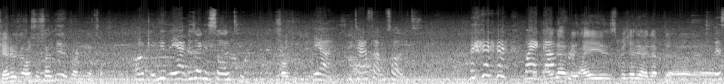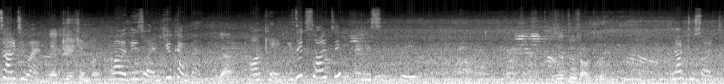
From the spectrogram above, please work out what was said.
Carrot also salty, but not salty. Okay. This, yeah, this one is salty. Salty. Yeah, it has some salt. Where I I love from. it. I especially I love the uh, The salty one. the cucumber. Oh, this one, cucumber. Yeah, Okay. Is it salty? Let me see. it's not too salty. Not too salty.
